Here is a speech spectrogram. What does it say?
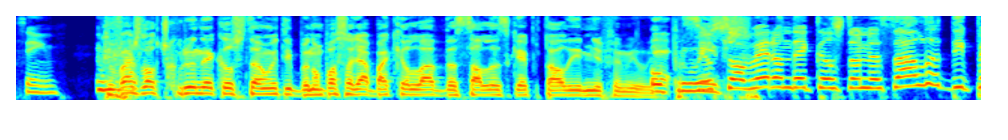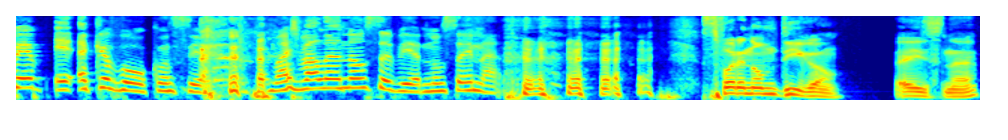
Sim. Tu vais logo descobrir onde é que eles estão e tipo, eu não posso olhar para aquele lado da sala sequer porque está ali a minha família. Ou Se eu souber onde é que eles estão na sala, tipo, é- é- acabou o concerto. Mais vale eu não saber, não sei nada. Se forem, não me digam. É isso, não é?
